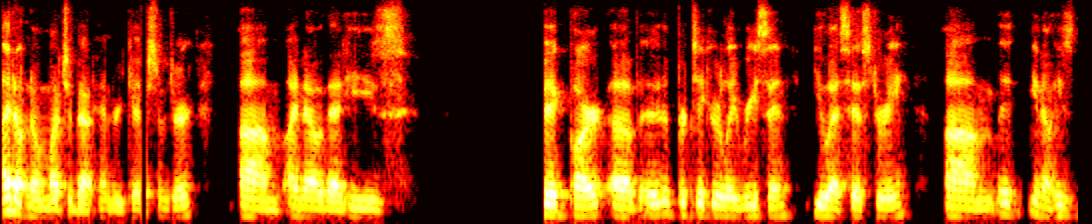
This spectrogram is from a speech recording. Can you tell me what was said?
I don't know much about Henry Kissinger. Um, I know that he's a big part of uh, particularly recent U.S. history. Um, it, you know, he's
